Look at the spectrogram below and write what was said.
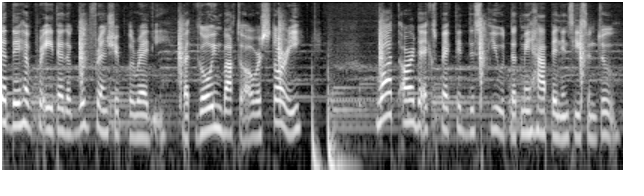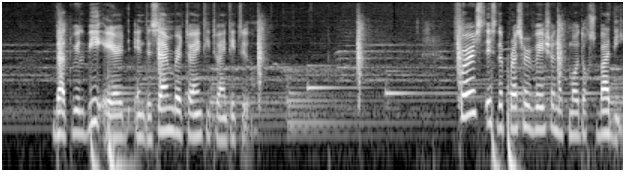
That they have created a good friendship already. But going back to our story, what are the expected dispute that may happen in season 2? That will be aired in December 2022. First is the preservation of Modok's body,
